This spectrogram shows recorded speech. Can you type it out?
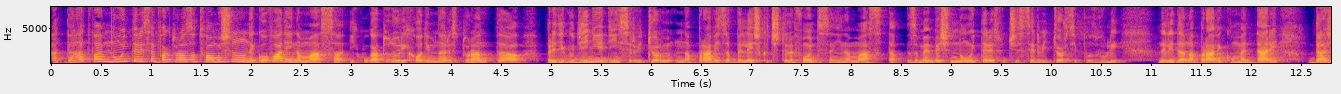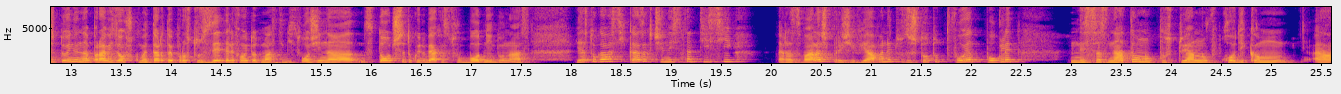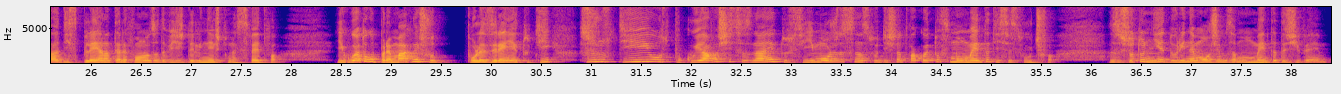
А да, това е много интересен фактор. Аз затова умишлено не го вадя и на маса. И когато дори ходим на ресторант, преди години един сервитьор направи забележка, че телефоните са ни на масата. За мен беше много интересно, че сервитьор си позволи нали, да направи коментари. Даже той не направи изобщо коментар, той просто взе телефоните от масата и ги сложи на столчета, които бяха свободни до нас. И аз тогава си казах, че наистина ти си разваляш преживяването, защото твоят поглед несъзнателно постоянно входи към а, дисплея на телефона, за да видиш дали нещо не светва. И когато го премахнеш от полезрението ти, всъщност ти успокояваш и съзнанието си и можеш да се насладиш на това, което в момента ти се случва. Защото ние дори не можем за момента да живеем.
